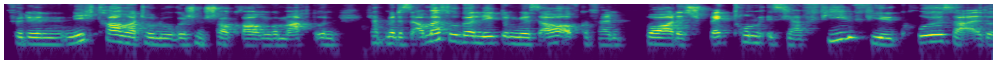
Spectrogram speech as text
für den nicht-traumatologischen Schockraum gemacht? Und ich habe mir das auch mal so überlegt und mir ist auch aufgefallen, boah, das Spektrum ist ja viel, viel größer. Also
